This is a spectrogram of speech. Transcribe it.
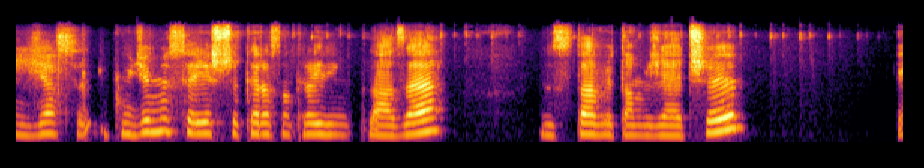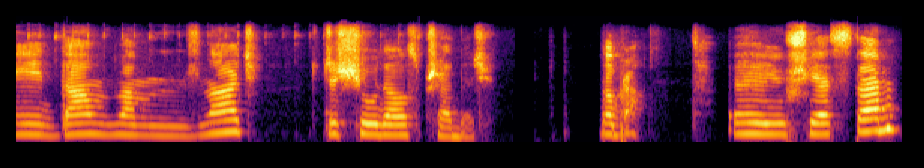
Mm. I pójdziemy sobie jeszcze teraz na Trading Plaza. Wystawię tam rzeczy. I dam wam znać, czy coś się udało sprzedać. Dobra. Y, już jestem.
